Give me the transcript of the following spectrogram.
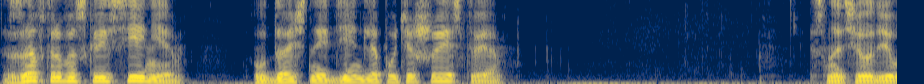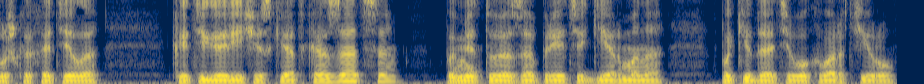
Завтра воскресенье. Удачный день для путешествия». Сначала девушка хотела категорически отказаться, пометуя о запрете Германа покидать его квартиру,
